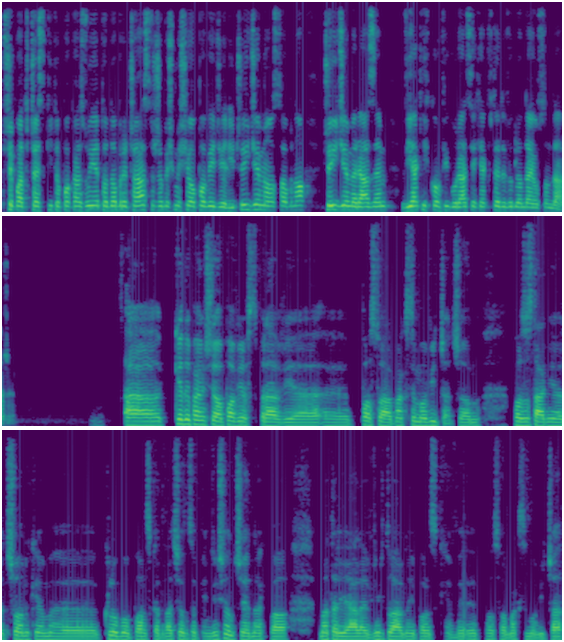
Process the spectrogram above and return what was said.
przykład czeski to pokazuje, to dobry czas, żebyśmy się opowiedzieli, czy idziemy osobno, czy idziemy razem, w jakich konfiguracjach, jak wtedy wyglądają sondaże. A kiedy pan się opowie w sprawie y, posła Maksymowicza? Czy on pozostanie członkiem e, klubu Polska 2050, czy jednak po materiale wirtualnej Polski wy posła Maksymowicza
